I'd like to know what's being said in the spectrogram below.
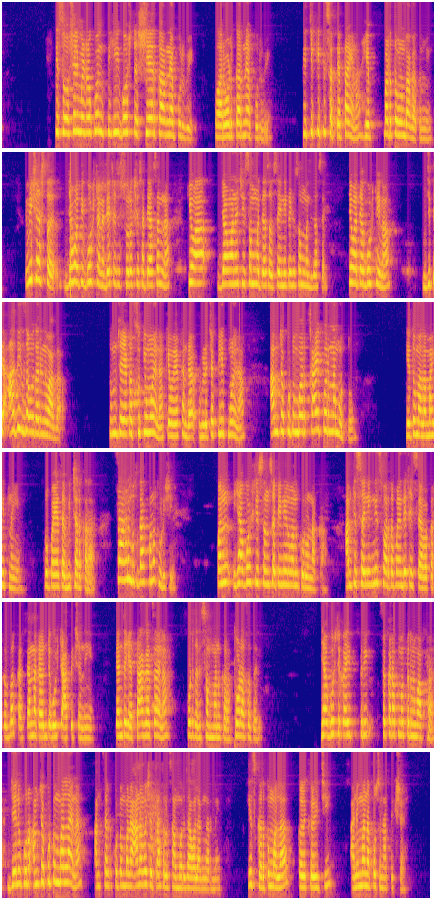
की सोशल मीडियावर कोणतीही गोष्ट शेअर करण्यापूर्वी फॉरवर्ड करण्यापूर्वी. तिची किती सत्यता आहे ना हे पडतवून बघा तुम्ही. विशेषतः जेव्हा ती गोष्ट आहे ना देशाच्या सुरक्षेसाठी असेल ना किंवा जवानाची संमती असेल सैनिकाशी संबंधित असेल तेव्हा त्या गोष्टी ना म्हणजे त्या अधिक जबाबदारीने वागा. तुमच्या एका चुकीमुळे ना किंवा एखाद्या व्हिडिओच्या क्लिपमुळे ना आमच्या कुटुंबावर काय परिणाम होतो हे तुम्हाला माहीत नाही कृपया याचा विचार करा. सहानुभूती दाखवा ना थोडीशी. पण ह्या गोष्टी संसटी निर्माण करू नका. आमचे सैनिक निस्वार्थपणे देशाची सेवा करतात बरं का. त्यांना काही त्या गोष्टी अपेक्षा नाहीये. त्यांचा या त्यागाचा आहे ना कुठेतरी सन्मान करा थोडासा तरी. ह्या गोष्टी काहीतरी सकारात्मक वापरा. जेणेकरून आमच्या कुटुंबाला आहे ना आमच्यासारख्या कुटुंबाला अनावश्यक त्रासाला सामोरं जावं लागणार नाही. हीच खरं तुम्हाला कळकळीची आणि मनापासून अपेक्षा आहे.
